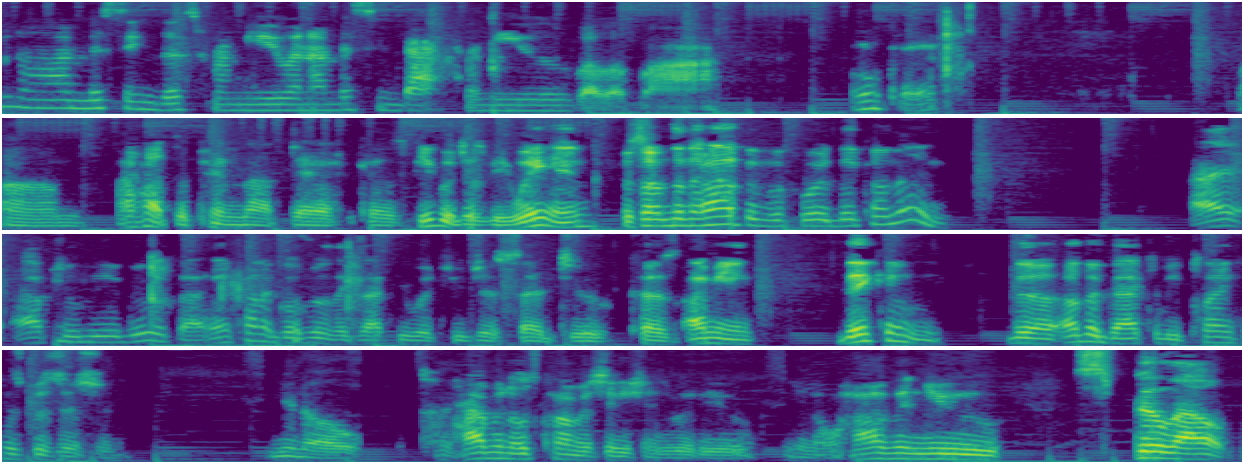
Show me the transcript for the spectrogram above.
you know i'm missing this from you and i'm missing that from you blah blah blah Okay. Um, I had to pin that there because people just be waiting for something to happen before they come in. I absolutely agree with that. It kind of goes with exactly what you just said too. Because I mean, they can. The other guy can be playing his position. You know, having those conversations with you. You know, having you spill out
